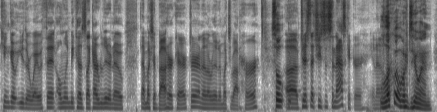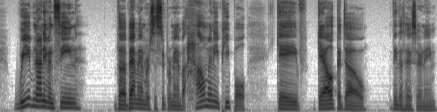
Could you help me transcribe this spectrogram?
can go either way with it, only because like I really don't know that much about her character, and I don't really know much about her. so Uh, just that she's just an ass kicker, you know. look what we're doing. We've not even seen the Batman versus Superman, but how many people gave Gal Gadot, I think that's how you say her name,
